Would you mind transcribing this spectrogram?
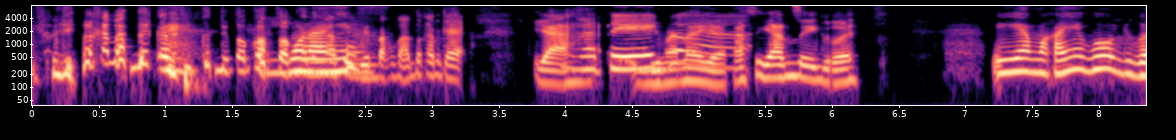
atau gimana kan ada kan ikut di toko toko ngasih nangis. bintang satu kan kayak ya gimana ya kasihan sih gue Iya makanya gue juga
